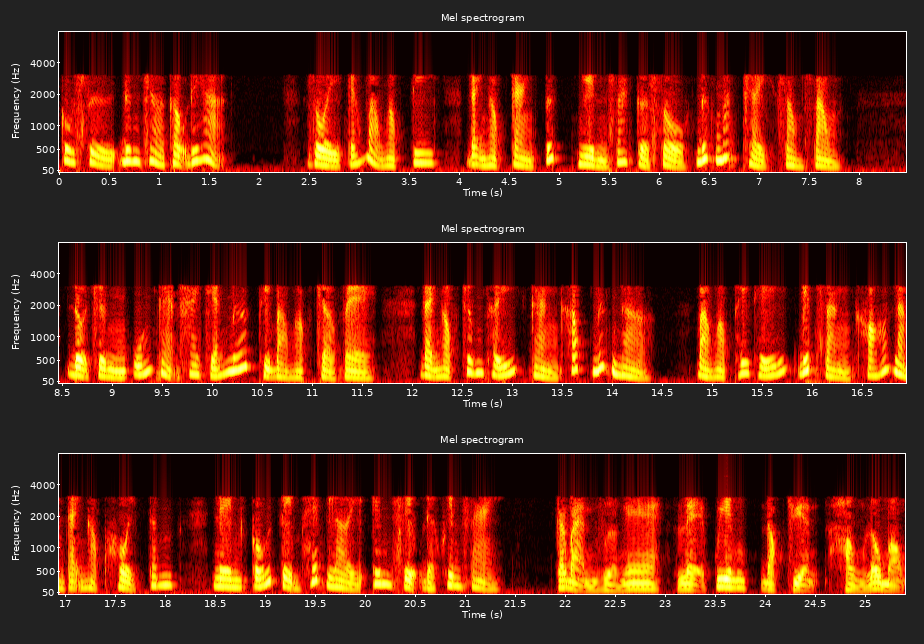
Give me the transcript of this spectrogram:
Cô Sử đừng chờ cậu đấy ạ. Rồi kéo Bảo Ngọc đi, Đại Ngọc càng tức nhìn ra cửa sổ nước mắt chảy ròng ròng đội chừng uống cạn hai chén nước thì Bảo Ngọc trở về, Đại Ngọc trông thấy càng khóc nức nở. Bảo Ngọc thấy thế biết rằng khó làm Đại Ngọc hồi tâm nên cố tìm hết lời êm dịu để khuyên giải. Các bạn vừa nghe Lệ Quyên đọc truyện Hồng Lâu Mộng,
